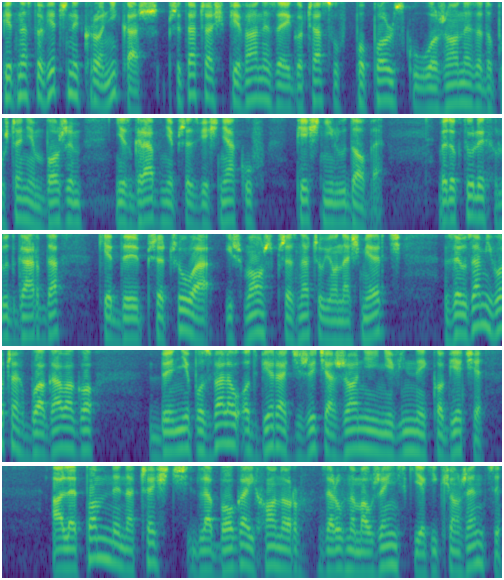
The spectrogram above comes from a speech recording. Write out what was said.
Piętnastowieczny kronikarz przytacza śpiewane za jego czasów po polsku ułożone za dopuszczeniem Bożym niezgrabnie przez wieśniaków pieśni ludowe, według których Ludgarda, kiedy przeczuła, iż mąż przeznaczył ją na śmierć, ze łzami w oczach błagała go, by nie pozwalał odbierać życia żonie i niewinnej kobiecie, ale pomny na cześć dla Boga i honor zarówno małżeński, jak i książęcy,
